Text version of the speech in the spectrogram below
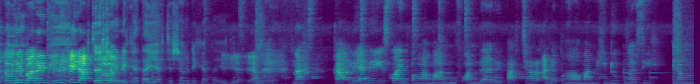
atau nyebarin ini ke Yakult Cocok gitu. dikata ya, cocok dikata Iya, gitu. ya. Nah, kalian nih selain pengalaman move on dari pacar, ada pengalaman hidup nggak sih yang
